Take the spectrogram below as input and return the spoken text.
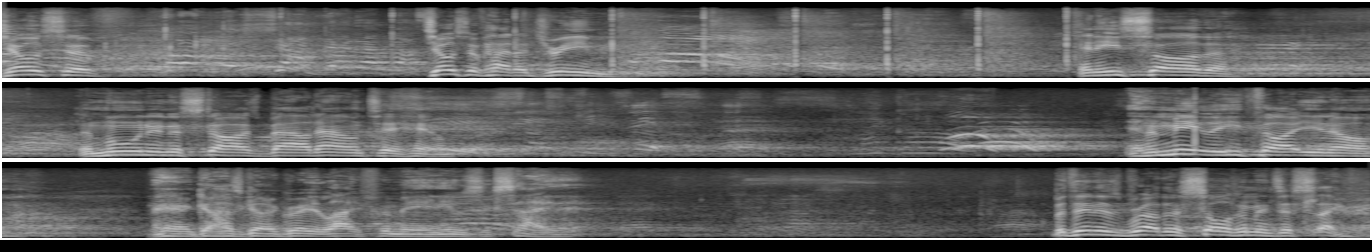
Joseph, Joseph had a dream. And he saw the, the moon and the stars bow down to him. And immediately he thought, you know, man, God's got a great life for me. And he was excited. But then his brother sold him into slavery.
